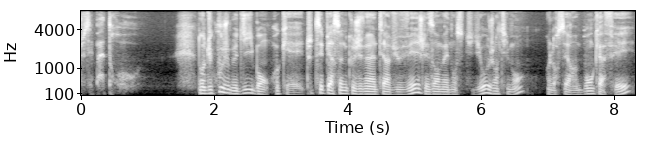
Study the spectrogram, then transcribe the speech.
ne sais pas trop. Donc du coup je me dis bon ok, toutes ces personnes que je vais interviewer, je les emmène en studio gentiment, on leur sert un bon café,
